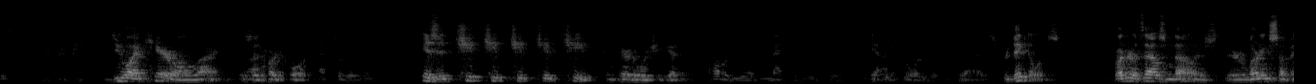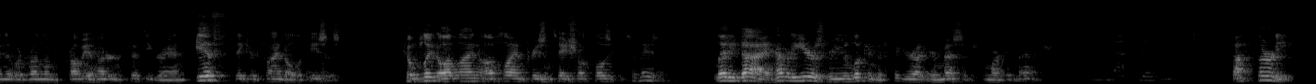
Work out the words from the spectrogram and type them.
Yes, Do I care online? Is it hardcore? absolutely. Is it cheap, cheap, cheap, cheap, cheap compared to what you're getting? Oh yeah, massively cheap. It's Yeah. unaffordable. Yeah, it's ridiculous. For under a thousand dollars, they're learning something that would run them probably 150 grand if they could find all the pieces. Complete online, offline, presentational, closing. It's amazing. Lady Di, how many years were you looking to figure out your message to market match? About 30. About 30.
